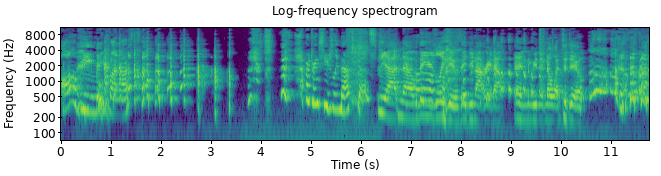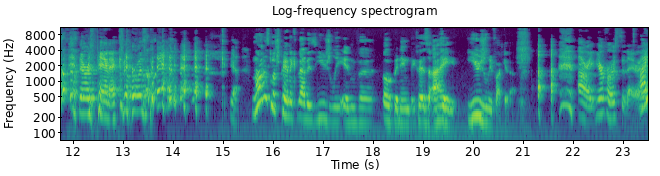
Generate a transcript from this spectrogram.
all being made by us. Our drinks usually match us. Yeah, no, they um. usually do. They do not right now. And we didn't know what to do. there was panic. There was panic. Not as much panic that is usually in the opening because I usually fuck it up. All right, you're first today, right?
